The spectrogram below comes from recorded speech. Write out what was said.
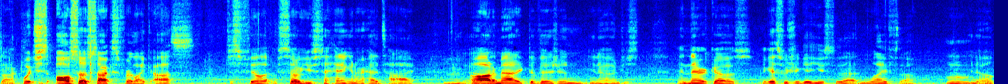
now. Which also sucks for like us. Just feel it. We're so used to hanging our heads high. Mm. Automatic division, you know, just and there it goes. I guess we should get used to that in life, though. Hmm. You know,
